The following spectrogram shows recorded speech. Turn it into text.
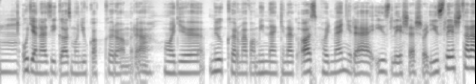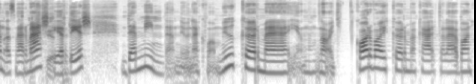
Mm, ugyanez igaz mondjuk a körömre, hogy műkörme van mindenkinek. Az, hogy mennyire ízléses vagy ízléstelen, az már más kérdés. kérdés, de minden nőnek van műkörme, ilyen nagy karvajkörmök általában,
